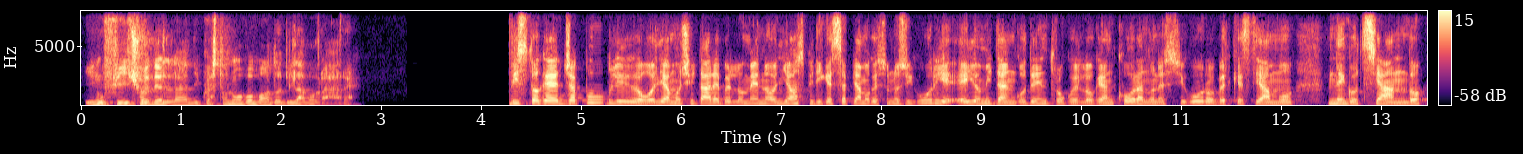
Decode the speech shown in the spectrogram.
in ufficio e del, di questo nuovo modo di lavorare. Visto che è già pubblico, vogliamo citare perlomeno gli ospiti che sappiamo che sono sicuri e io mi tengo dentro quello che ancora non è sicuro perché stiamo negoziando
